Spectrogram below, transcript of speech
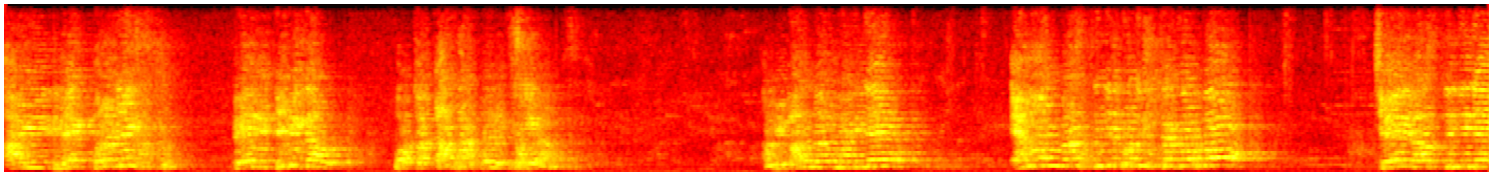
আই মেক পলিটিক্স রাজনীতি প্রতিষ্ঠা করব যে রাজনীতিতে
